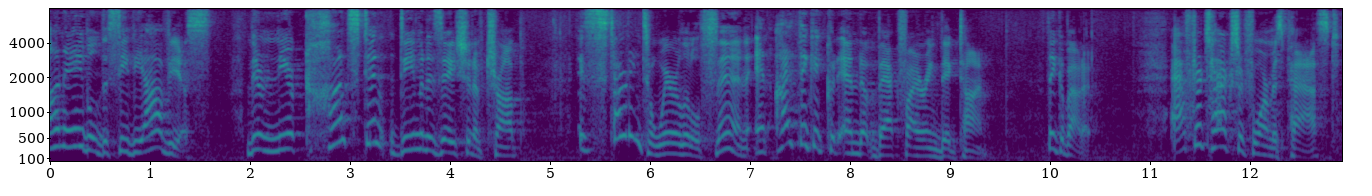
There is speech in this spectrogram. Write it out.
unable to see the obvious. Their near constant demonization of Trump is starting to wear a little thin, and I think it could end up backfiring big time. Think about it. After tax reform is passed,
